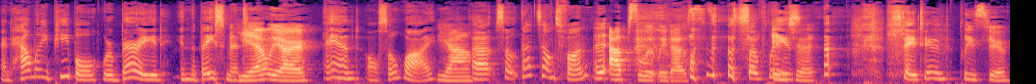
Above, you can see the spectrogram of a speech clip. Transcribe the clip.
and how many people were buried in the basement. yeah, we are. And also why. Yeah. Uh, so that sounds fun. It absolutely does. so please stay tuned. Please do.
